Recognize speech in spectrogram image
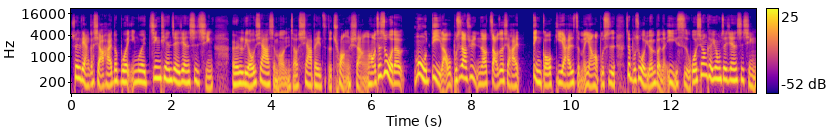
所以两个小孩都不会因为今天这件事情而留下什么你知道下辈子的创伤。然后这是我的目的啦，我不是要去你知道找这个小孩。定勾机啊，还是怎么样哦？不是，这不是我原本的意思。我希望可以用这件事情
